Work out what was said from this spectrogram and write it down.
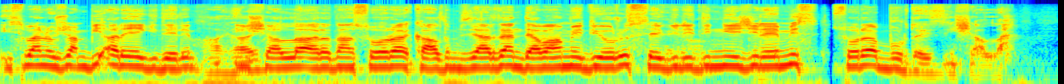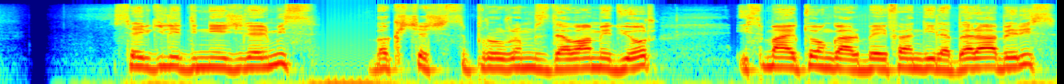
İsmail Hocam bir araya gidelim. Hay hay. İnşallah aradan sonra kaldığımız yerden devam ediyoruz. Sevgili Eyvallah. dinleyicilerimiz sonra buradayız inşallah. Sevgili dinleyicilerimiz Bakış Açısı programımız devam ediyor. İsmail Tongar beyefendi ile beraberiz.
